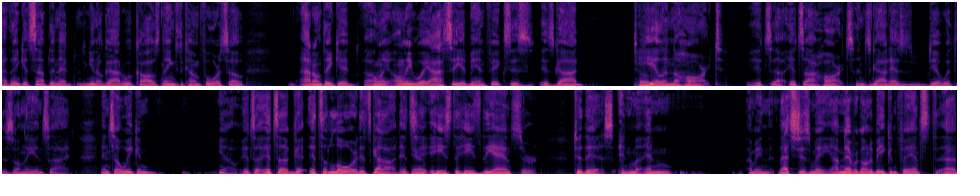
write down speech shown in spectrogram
I think it's something that you know god will cause things to come forth. So i don't think it only only way i see it being fixed is is god Totally. healing the heart it's uh, it's our hearts and god has to deal with us on the inside and so we can you know it's a it's a it's a lord it's god it's Yeah. he's the he's the answer to this and and i mean that's just me i'm never going to be convinced uh,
